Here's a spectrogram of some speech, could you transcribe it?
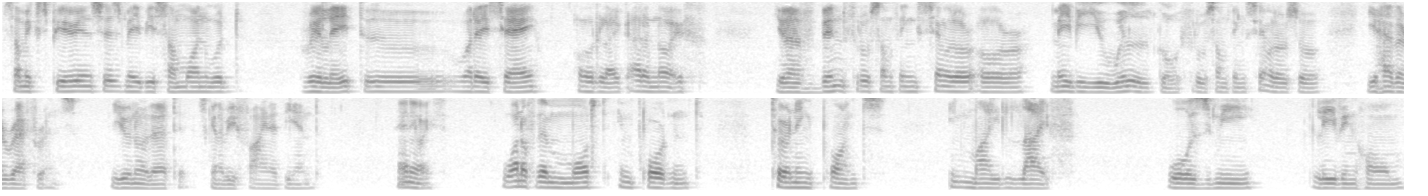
some experiences. Maybe someone would relate to what I say, or like, I don't know if you have been through something similar, or maybe you will go through something similar, so you have a reference. You know that it's gonna be fine at the end. Anyways, one of the most important turning points in my life was me leaving home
